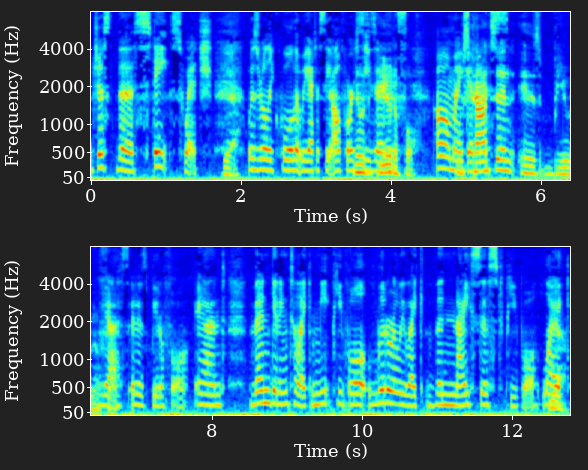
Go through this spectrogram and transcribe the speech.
just the state switch Yeah. was really cool that we got to see all four it was seasons. beautiful. Oh my Wisconsin goodness. Wisconsin is beautiful. Yes, it is beautiful. And then getting to like meet people, literally like the nicest people. Like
